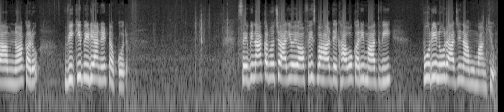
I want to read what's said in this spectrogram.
કામ ન કરો. વિકિપીડિયાને ટકોર સેબીના કર્મચારીઓએ ઓફિસ બહાર દેખાવો કરી માધવી પુરીનું રાજીનામું માંગ્યું.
